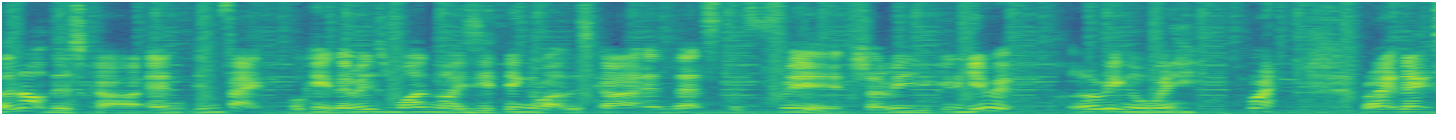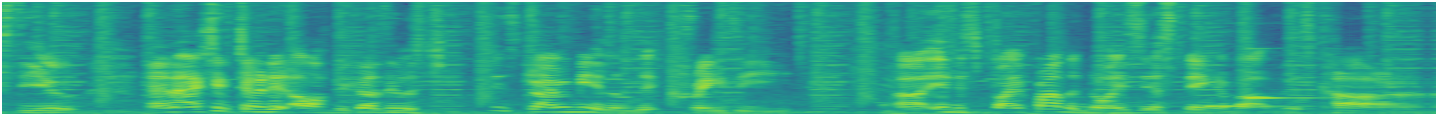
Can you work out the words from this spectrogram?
But not this car. And in fact, okay, there is one noisy thing about this car, and that's the fridge. I mean, you can hear it purring away right, right next to you. And I actually turned it off because it was just driving me a little bit crazy. Uh, it is by far the noisiest thing about this car.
